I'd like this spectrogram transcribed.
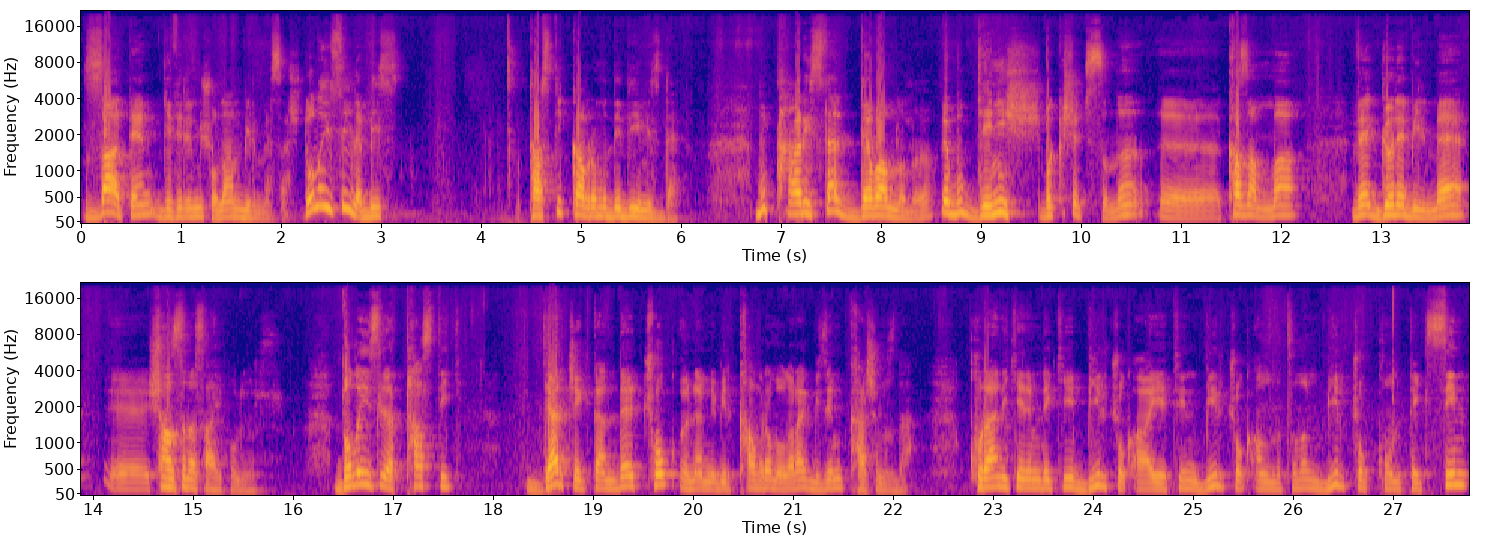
zaten getirilmiş olan bir mesaj. Dolayısıyla biz tasdik kavramı dediğimizde bu tarihsel devamlılığı ve bu geniş bakış açısını e, kazanma ve görebilme e, şansına sahip oluyoruz. Dolayısıyla tasdik gerçekten de çok önemli bir kavram olarak bizim karşımızda. Kur'an-ı Kerim'deki birçok ayetin, birçok anlatının, birçok konteksin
